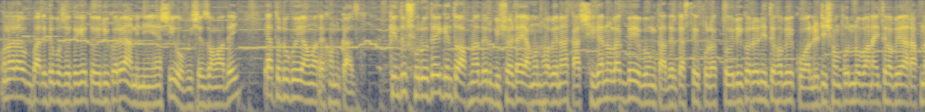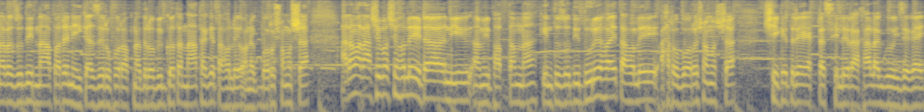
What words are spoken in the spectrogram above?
ওনারা বাড়িতে বসে থেকে তৈরি করে, আমি নিয়ে আসি অফিসে জমা দেই। এতটুকুই আমার এখন কাজ। কিন্তু শুরুতেই কিন্তু আপনাদের বিষয়টা এমন হবে না। কাজ শেখানো লাগবে এবং তাদের কাছ থেকে প্রোডাক্ট তৈরি করে নিতে হবে কোয়ালিটি সম্পূর্ণ বানাইতে হবে। আর আপনারা যদি না পারেন, এই কাজের উপর আপনাদের অভিজ্ঞতা না থাকে, তাহলে অনেক বড় সমস্যা। আর আমার আশেপাশে হলে এটা নিয়ে আমি ভাবতাম না। কিন্তু যদি দূরে হয় তাহলে আরও বড় সমস্যা। সেক্ষেত্রে একটা ছেলে রাখা লাগবে ওই জায়গায়।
